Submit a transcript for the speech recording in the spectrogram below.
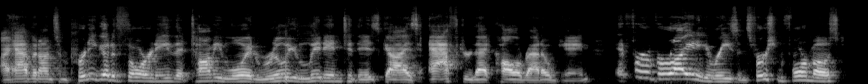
I have it on some pretty good authority that Tommy Lloyd really lit into these guys after that Colorado game, and for a variety of reasons. First and foremost,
